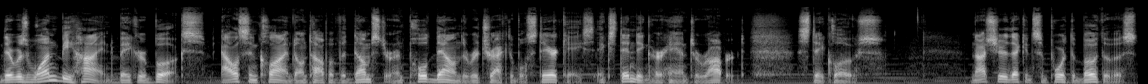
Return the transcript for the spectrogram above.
There was one behind Baker Books. Allison climbed on top of a dumpster and pulled down the retractable staircase, extending her hand to Robert. Stay close. Not sure that could support the both of us.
